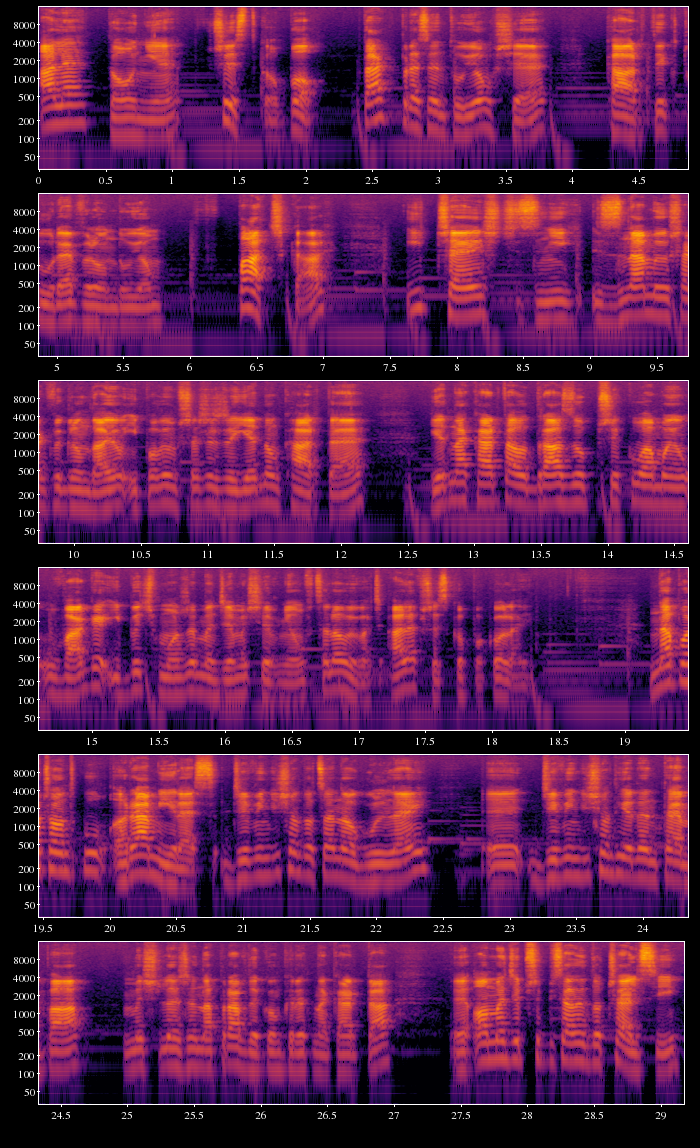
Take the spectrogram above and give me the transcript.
Ale to nie wszystko, bo tak prezentują się karty, które wylądują w paczkach i część z nich znamy już jak wyglądają i powiem szczerze, że jedną kartę, jedna karta od razu przykuła moją uwagę i być może będziemy się w nią wcelowywać, ale wszystko po kolei. Na początku Ramirez, 90 oceny ogólnej, y, 91 tempa, myślę, że naprawdę konkretna karta. Y, On będzie przypisany do Chelsea,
